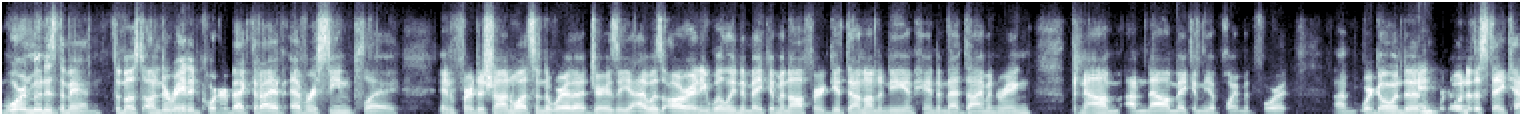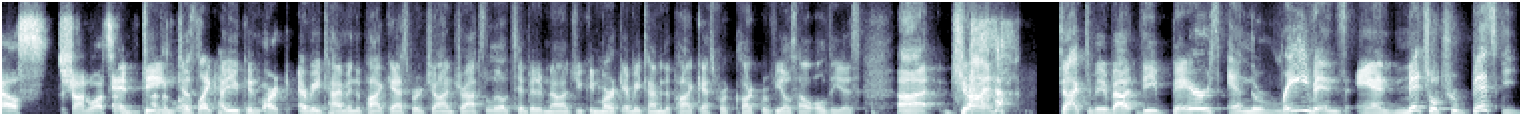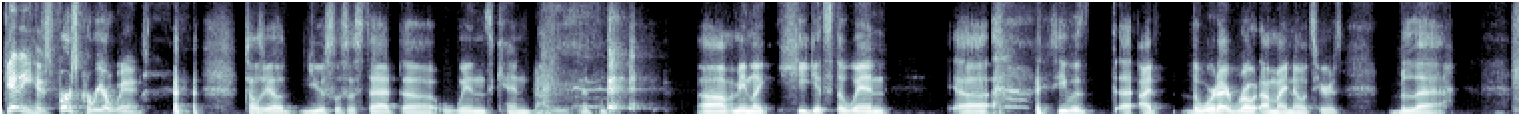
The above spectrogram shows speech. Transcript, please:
Warren Moon is the man, the most underrated quarterback that I have ever seen play. And for Deshaun Watson to wear that jersey, I was already willing to make him an offer, get down on a knee, and hand him that diamond ring. But now I'm, I'm now making the appointment for it. Um, we're going to And- we're going to the steakhouse. Deshaun Watson And ding, just like how you can mark every time in the podcast where John drops a little tidbit of knowledge, you can mark every time in the podcast where Clark reveals how old he is. Uh, John, talk to me about the Bears and the Ravens and Mitchell Trubisky getting his first career win. tells you how useless a stat uh, wins can be. um, I mean, like he gets the win. Uh, he was. Uh, I the word I wrote on my notes here is blah.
